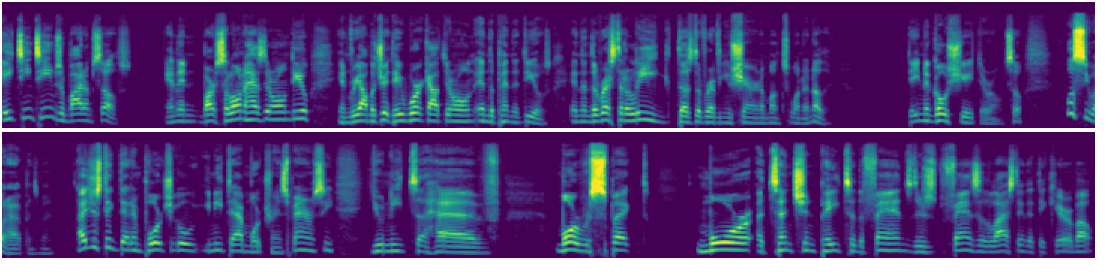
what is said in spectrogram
eighteen teams are by themselves, and then Barcelona has their own deal, and Real Madrid they work out their own independent deals, and then the rest of the league does the revenue sharing amongst one another. They negotiate their own. So we'll see what happens, man. I just think that in Portugal you need to have more transparency. You need to have more respect, more attention paid to the fans. There's fans are the last thing that they care about.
